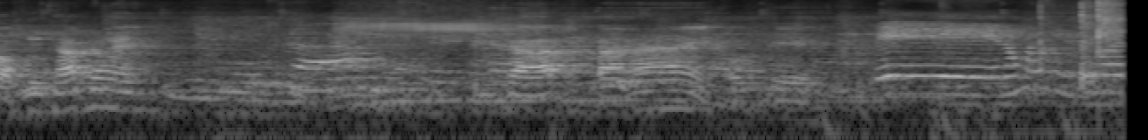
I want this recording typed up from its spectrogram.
ขอบคุณครับยังไงครับตาให้โอเคเอ๊น้องพักกินด้วย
